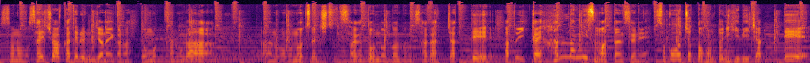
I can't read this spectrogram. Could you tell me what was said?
その最初は勝てるんじゃないかなって思ってたのがあの後々ちょっと差がどんどんどんどん下がっちゃってあと1回判断ミスもあったんですよね。そこがちょっと本当に響いちゃって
